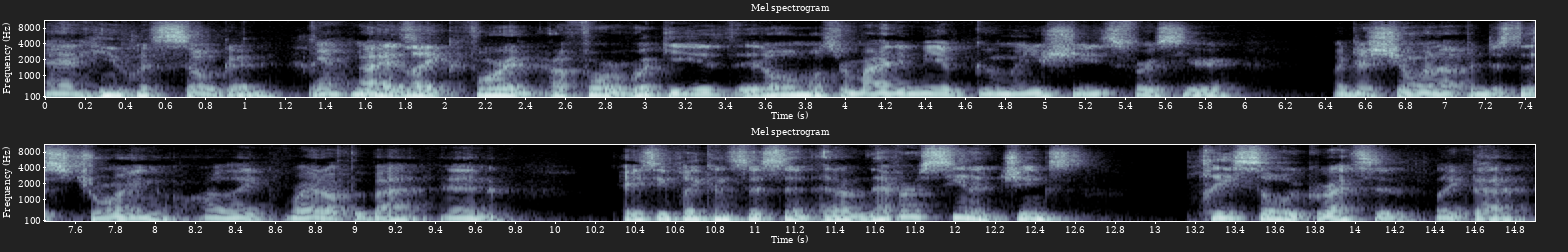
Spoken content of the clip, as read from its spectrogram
and he was so good. Yeah, he I was. like for an, uh, for a rookie, it, it almost reminded me of Gumayushi's first year, of just showing up and just destroying uh, like right off the bat. And Pacey played consistent, and I've never seen a Jinx play so aggressive like that.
